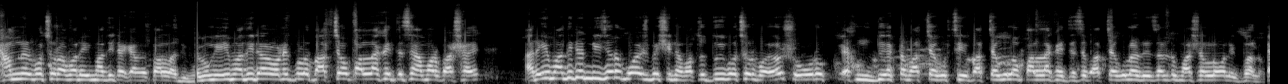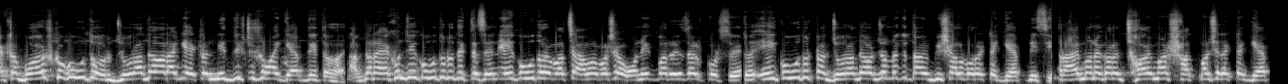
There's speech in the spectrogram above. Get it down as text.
সামনের বছর আবার এই মাদিটাকে আমি পাল্লা দিব। এবং এই মাদিটার অনেকগুলো বাচ্চাও পাল্লা খাইতেছে আমার বাসায়। আর এই মাদিটার নিজেরও বয়স বেশি না, মাত্র দুই বছর বয়স। ওরও এখন দুই একটা বাচ্চা করছে বাচ্চাগুলো পাল্লা খাইতেছে, বাচ্চাগুলোর রেজাল্ট মাসাল্লাহ অনেক ভালো। একটা বয়স্ক কবুতর জোড়া দেওয়ার আগে একটা নির্দিষ্ট সময় গ্যাপ দিতে হয়। আপনারা এখন যে কবুতরটা দেখতেছেন, এই কবুতরের বাচ্চা আমার বাসায় অনেকবার রেজাল্ট করছে। তো এই কবুতরটা জোড়া দেওয়ার জন্য কিন্তু আমি বিশাল বড় একটা গ্যাপ নিছি। প্রায় মনে করেন ছয় মাস, সাত মাসের একটা গ্যাপ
